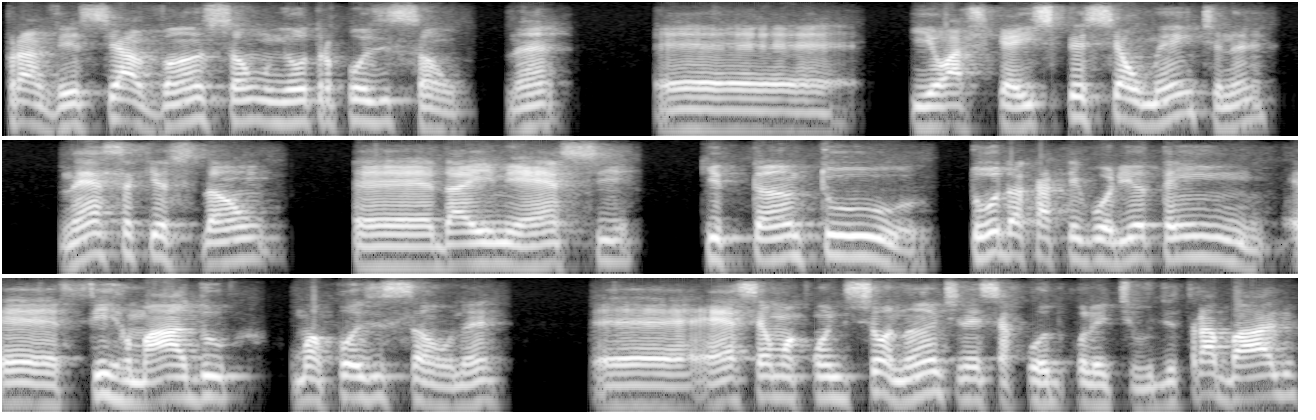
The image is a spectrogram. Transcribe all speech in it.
para ver se avançam em outra posição, né? É, e eu acho que é especialmente, né, nessa questão é, da MS que tanto toda a categoria tem é, firmado uma posição, né? É, essa é uma condicionante nesse acordo coletivo de trabalho,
